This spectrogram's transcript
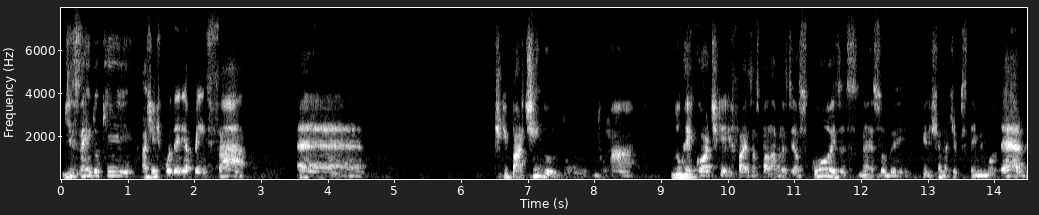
dizendo que a gente poderia pensar, é, acho que partindo do, de, uma, um recorte que ele faz nas palavras e as coisas, né, sobre o que ele chama de episteme moderno,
